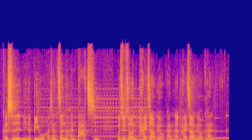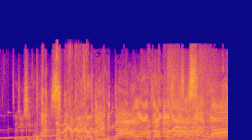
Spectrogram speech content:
可是你的壁虎好像真的很大只。”我就说：“你拍照给我看。”他就拍照给我看，这就是他他拍照的壁虎。太大了，夸张了吧？真的太大了，这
